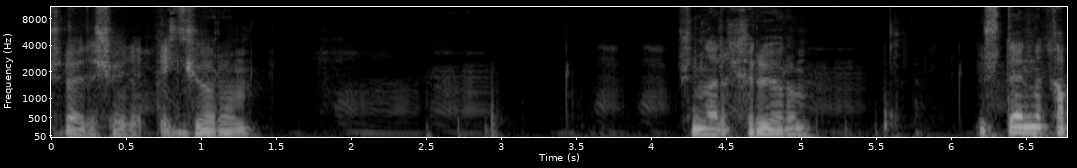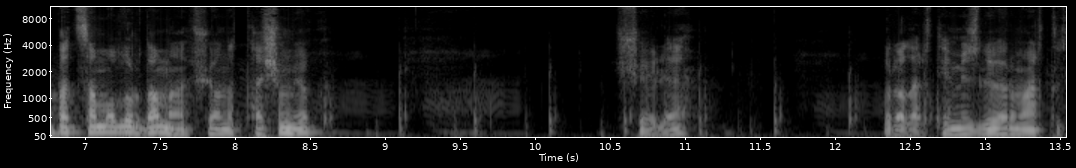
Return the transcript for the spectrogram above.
Şurayı da şöyle ekiyorum. Şunları kırıyorum. Üstlerini kapatsam olurdu ama şu anda taşım yok. Şöyle. Buraları temizliyorum artık.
